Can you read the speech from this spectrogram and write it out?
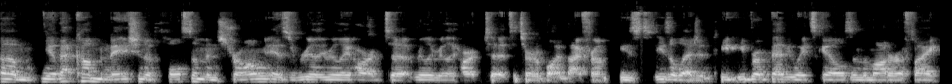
um, you know that combination of wholesome and strong is really really hard to really really hard to, to turn a blind eye from. He's he's a legend. He, he broke the heavyweight scales in the Madara fight.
